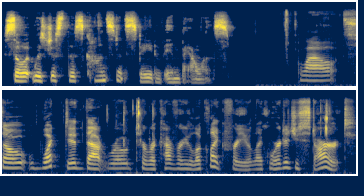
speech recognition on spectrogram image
So it was just this constant state of imbalance. Wow. So what did that road to recovery look like for you? Like where did you start?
